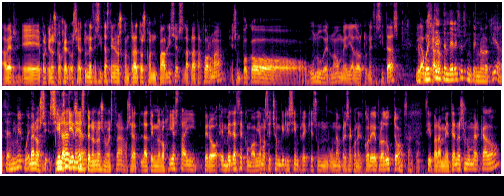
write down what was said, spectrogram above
A ver, eh, ¿por qué no escoger? O sea, tú necesitas tener los contratos con publishers, la plataforma es un poco un Uber, ¿no? Un mediador, tú necesitas Pero a cuesta buscar- entender eso sin tecnología. O sea, a mí me cuesta. Bueno, sí, sí la tienes, o sea- pero no es nuestra. O sea, la tecnología está ahí, pero en vez de hacer como habíamos hecho en Billy siempre, que es un- una empresa con el core de producto, Exacto. es decir, para meternos en un mercado,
